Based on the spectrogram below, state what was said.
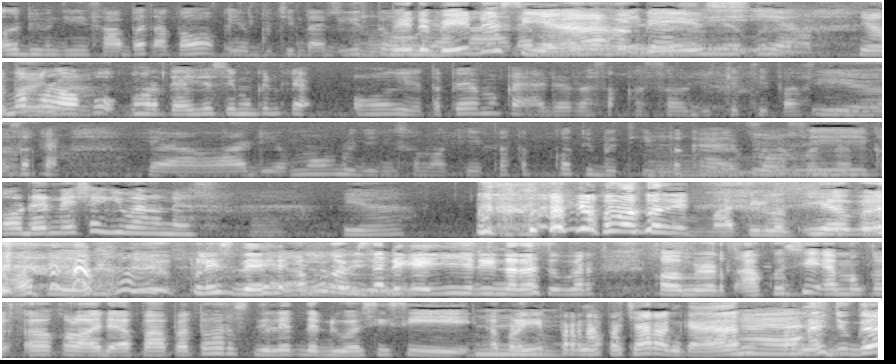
lebih pentingin sahabat atau ya bucin tadi itu Beda-beda kan? sih ya, beda-beda habis. sih, Iya, iya benar. cuma Nyatanya. kalau aku ngerti aja sih mungkin kayak oh ya tapi emang kayak ada rasa kesel dikit sih pasti Iya. masa kayak ya lah dia mau udah janji sama kita tapi kok tiba-tiba Hmm, cancel benar-benar. sih kalau dari Nesha gimana Nes Iya. Mati lo. Iya, mati lo. please deh aku nggak bisa deh kayaknya jadi narasumber kalau menurut aku sih emang eh, kalau ada apa-apa tuh harus dilihat dari dua sisi apalagi pernah pacaran kan Nah. pernah juga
